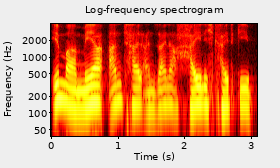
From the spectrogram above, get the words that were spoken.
immer mehr Anteil an seiner Heiligkeit geben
